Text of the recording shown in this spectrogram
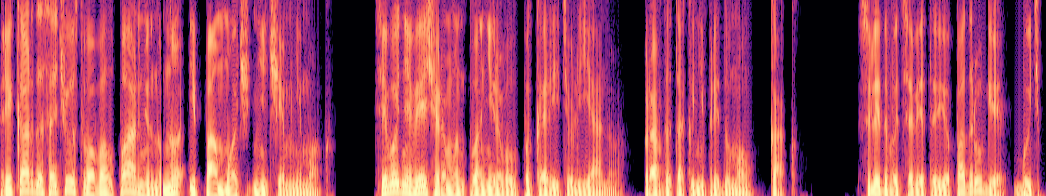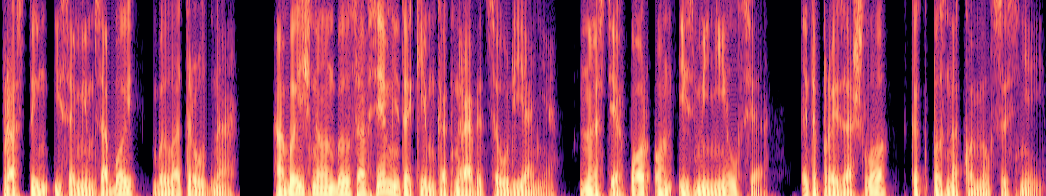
Рикардо сочувствовал парню, но и помочь ничем не мог. Сегодня вечером он планировал покорить Ульяну. Правда, так и не придумал, как. Следовать совету ее подруги, быть простым и самим собой, было трудно. Обычно он был совсем не таким, как нравится Ульяне. Но с тех пор он изменился. Это произошло как познакомился с ней.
